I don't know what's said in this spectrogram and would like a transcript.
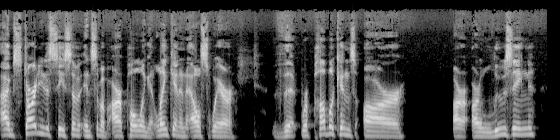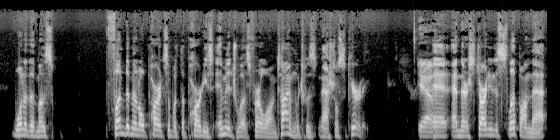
I'm starting to see some in some of our polling at Lincoln and elsewhere that Republicans are are are losing one of the most fundamental parts of what the party's image was for a long time, which was national security. Yeah. And and they're starting to slip on that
